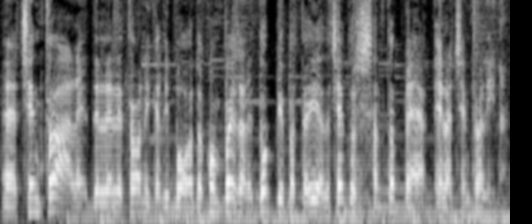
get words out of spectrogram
eh, centrale dell'elettronica di bordo, compresa le doppie batterie da 160 A e la centralina.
